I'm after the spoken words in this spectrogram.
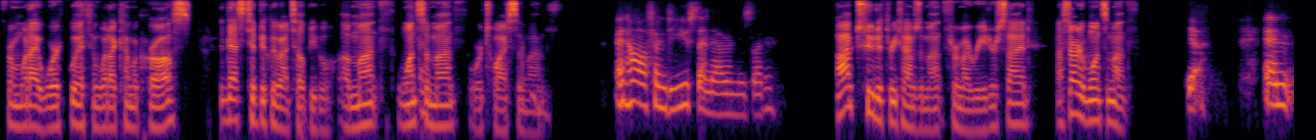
from what I work with and what I come across. That's typically what I tell people a month, once a month or twice a month. And how often do you send out a newsletter? I'm two to three times a month for my reader side. I started once a month. Yeah. And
